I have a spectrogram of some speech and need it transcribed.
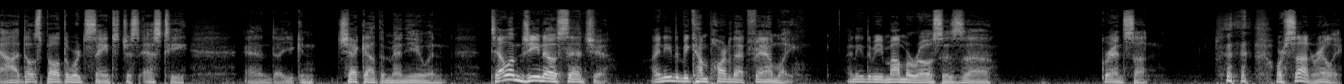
Uh, don't spell out the word saint, just st, and uh, you can check out the menu and tell him Gino sent you. I need to become part of that family. I need to be Mama Rosa's uh, grandson or son, really.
